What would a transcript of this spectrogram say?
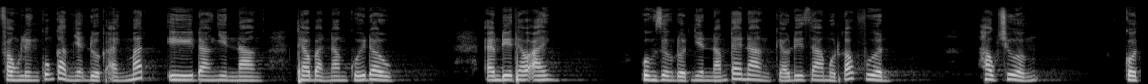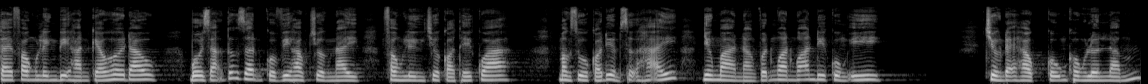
Phong Linh cũng cảm nhận được ánh mắt y đang nhìn nàng, theo bản năng cúi đầu. Em đi theo anh. Uông Dương đột nhiên nắm tay nàng kéo đi ra một góc vườn. Học trưởng. Cổ tay Phong Linh bị hắn kéo hơi đau, bộ dạng tức giận của vị học trưởng này Phong Linh chưa có thấy qua. Mặc dù có điểm sợ hãi, nhưng mà nàng vẫn ngoan ngoãn đi cùng y. Trường đại học cũng không lớn lắm,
